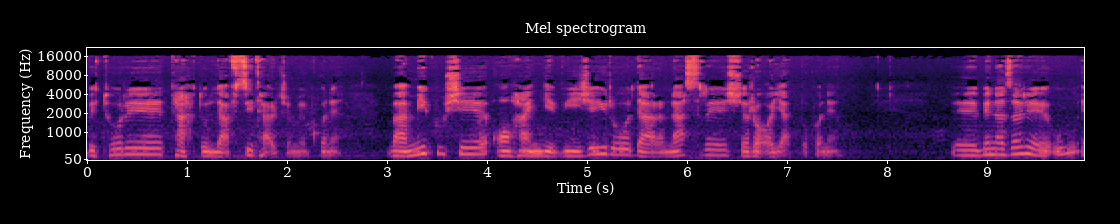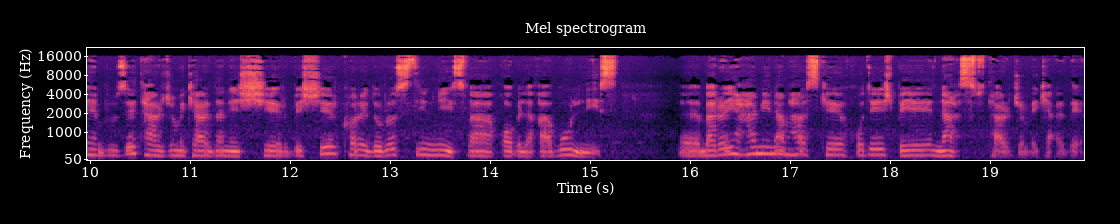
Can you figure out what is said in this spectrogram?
به طور تحت لفظی ترجمه کنه و میکوشه آهنگ ویژه‌ای رو در نصرش رعایت بکنه. به نظر او امروزه ترجمه کردن شعر به شعر کار درستی نیست و قابل قبول نیست. برای همینم هست که خودش به نصر ترجمه کرده.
